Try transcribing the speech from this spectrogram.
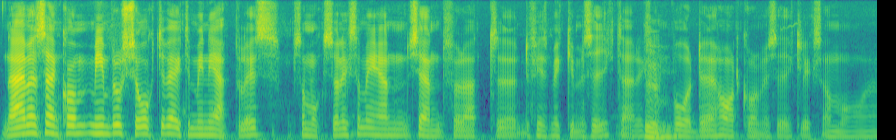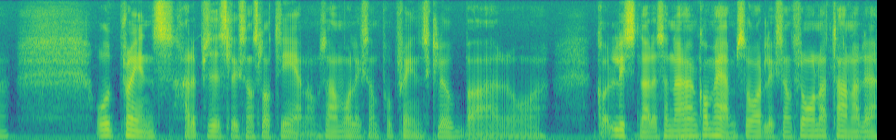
nej men sen kom min brorsa åkte iväg till Minneapolis som också liksom är en känd för att det finns mycket musik där. Liksom. Mm. Både hardcore musik liksom och, och Prince hade precis liksom slått igenom så han var liksom på Prince klubbar och lyssnade. Så när han kom hem så var det liksom från att han hade,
